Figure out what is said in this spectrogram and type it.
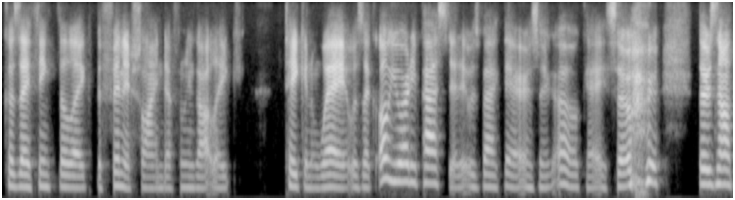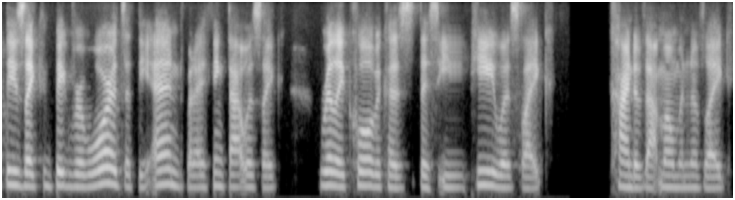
Because i think the like the finish line definitely got like taken away. It was like oh you already passed it. It was back there. It's like oh okay. So there's not these like big rewards at the end but i think that was like really cool because this ep was like kind of that moment of like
